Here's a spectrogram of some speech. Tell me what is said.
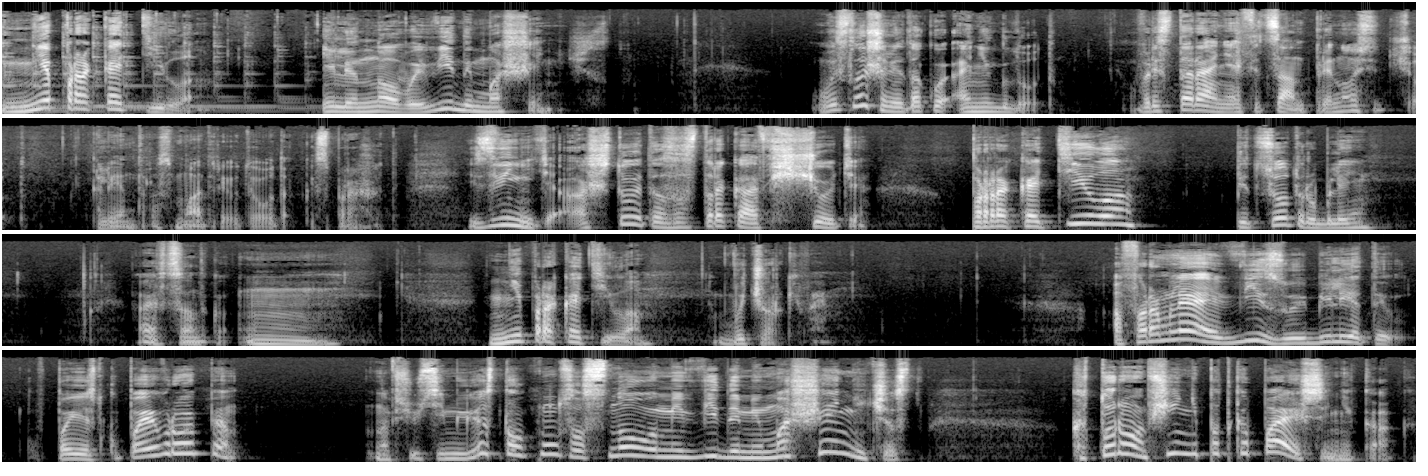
Не прокатило. Или новые виды мошенничества. Вы слышали такой анекдот? В ресторане официант приносит счет. Клиент рассматривает его так и спрашивает. Извините, а что это за строка в счете? Прокатило 500 рублей. Официант такой, не прокатило. Вычеркиваем. Оформляя визу и билеты в поездку по Европе, на всю семью я столкнулся с новыми видами мошенничеств, которым вообще не подкопаешься никак.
